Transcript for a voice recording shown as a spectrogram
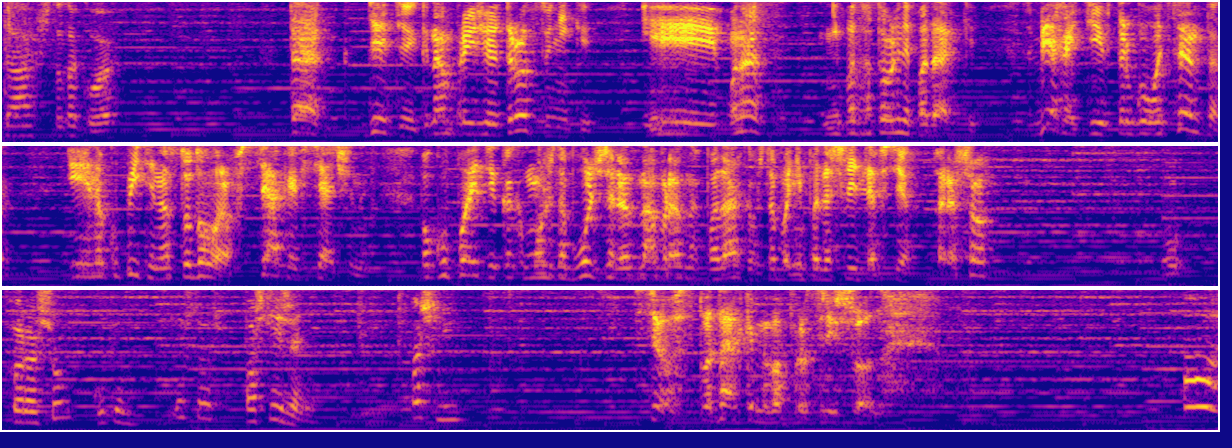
Да, что такое? Так, дети, к нам приезжают родственники, и у нас не подготовлены подарки. Сбегайте в торговый центр и накупите на 100 долларов всякой всячины. Покупайте как можно больше разнообразных подарков, чтобы они подошли для всех. Хорошо? Ну, хорошо, купим. Ну что ж, пошли, Женя. Пошли. Все, с подарками вопрос решен. Ох,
